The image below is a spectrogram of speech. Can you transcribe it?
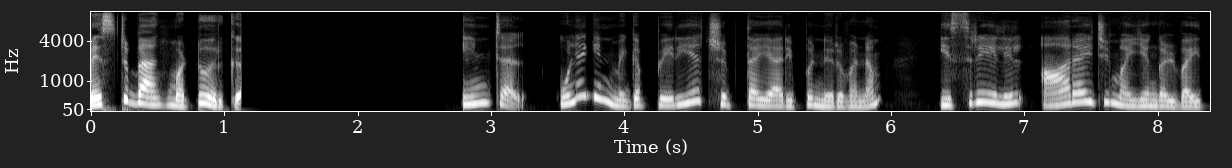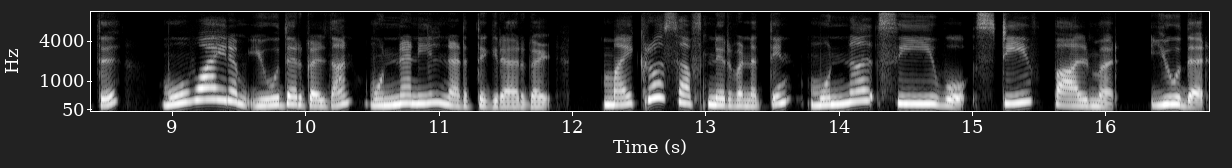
வெஸ்ட் பேங்க் மட்டும் இருக்கு. இன்டெல் உலகின் மிகப்பெரிய சிப் தயாரிப்பு நிறுவனம் இஸ்ரேலில் ஆராய்ச்சி மையங்கள் வைத்து மூவாயிரம் யூதர்கள்தான் முன்னணியில் நடத்துகிறார்கள். மைக்ரோசாஃப்ட் நிறுவனத்தின் முன்னாள் சிஇஓ ஸ்டீவ் பால்மர் யூதர்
